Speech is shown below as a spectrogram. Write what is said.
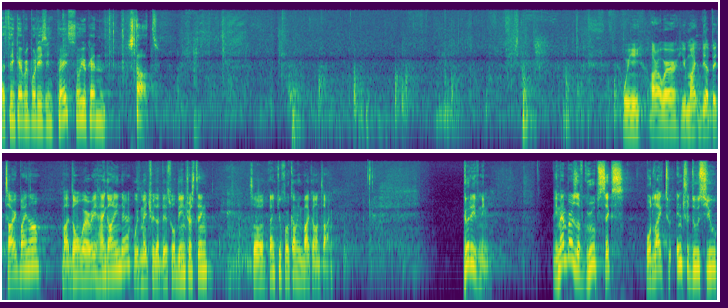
I think everybody is in place, so you can start. We are aware you might be a bit tired by now, but don't worry, hang on in there. We've made sure that this will be interesting. So thank you for coming back on time. Good evening. The members of Group 6 would like to introduce you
